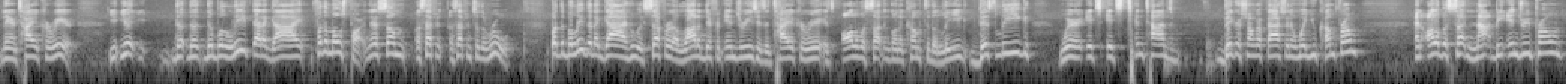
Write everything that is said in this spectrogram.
their entire career. You, you, the, the the belief that a guy, for the most part, and there's some exception exception to the rule, but the belief that a guy who has suffered a lot of different injuries his entire career is all of a sudden going to come to the league, this league, where it's it's ten times bigger, stronger, faster than where you come from, and all of a sudden not be injury prone,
